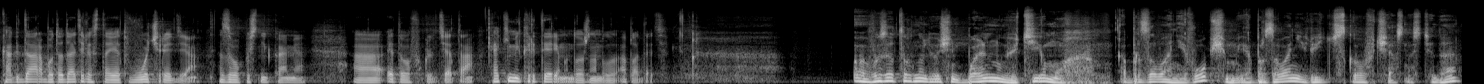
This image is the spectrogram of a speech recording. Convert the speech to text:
Когда работодатели стоят в очереди за выпускниками э, этого факультета, какими критериями он должен был обладать? Вы затронули очень больную тему образования в общем и образования юридического в частности. Да?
